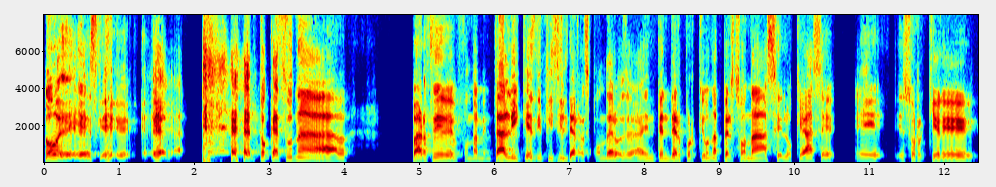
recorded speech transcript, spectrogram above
no, es que eh, eh, tocas una parte fundamental y que es difícil de responder, o sea, entender por qué una persona hace lo que hace, eh, eso requiere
